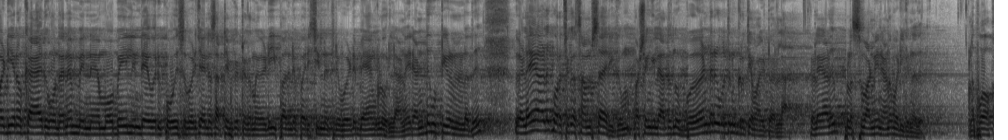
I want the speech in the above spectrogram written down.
മടിയനൊക്കെ ആയതുകൊണ്ട് തന്നെ പിന്നെ മൊബൈലിന്റെ ഒരു കോഴ്സ് പഠിച്ച് അതിന്റെ സർട്ടിഫിക്കറ്റൊക്കെ നേടി ഇപ്പോൾ അതിന്റെ പരിശീലനത്തിന് വേണ്ടി ബാംഗ്ലൂരിലാണ്. രണ്ട് കുട്ടികളുള്ളത്. ഇളയാൾ കുറച്ചൊക്കെ സംസാരിക്കും. പക്ഷെങ്കിൽ അതൊന്നും വേണ്ട രൂപത്തിനും കൃത്യമായിട്ടുമല്ല ഇളയാൾ പ്ലസ് വണ്ണിനാണ് പഠിക്കുന്നത്. അപ്പോൾ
